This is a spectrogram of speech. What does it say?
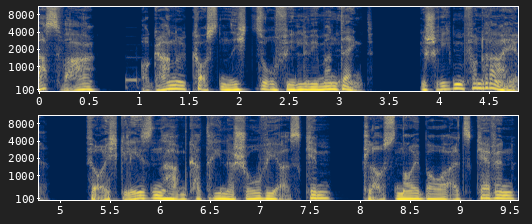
Das war Organe kosten nicht so viel, wie man denkt. Geschrieben von Rahel. Für euch gelesen haben Katrina Schowi als Kim, Klaus Neubauer als Kevin,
